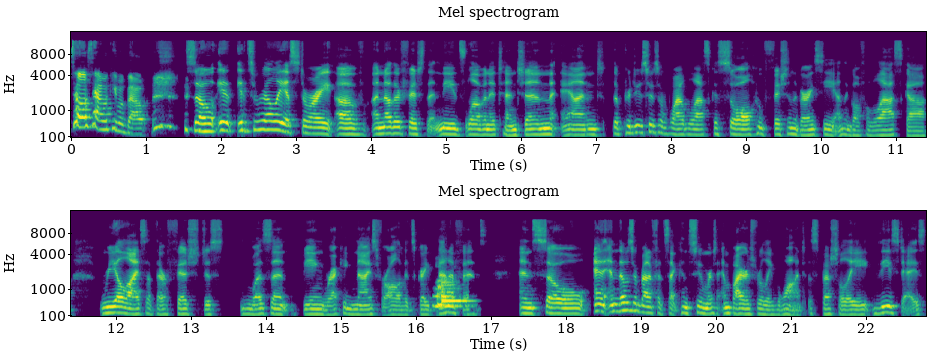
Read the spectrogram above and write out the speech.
tell us how it came about. So it, it's really a story of another fish that needs love and attention. And the producers of Wild Alaska Sole, who fish in the Bering Sea and the Gulf of Alaska, realized that their fish just wasn't being recognized for all of its great benefits. And so, and, and those are benefits that consumers and buyers really want, especially these days.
